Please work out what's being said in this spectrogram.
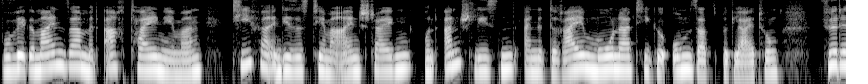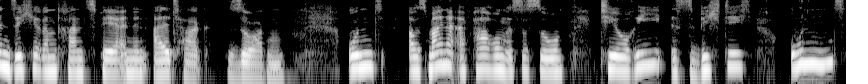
wo wir gemeinsam mit acht Teilnehmern tiefer in dieses Thema einsteigen und anschließend eine dreimonatige Umsatzbegleitung für den sicheren Transfer in den Alltag sorgen. Und aus meiner Erfahrung ist es so, Theorie ist wichtig und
